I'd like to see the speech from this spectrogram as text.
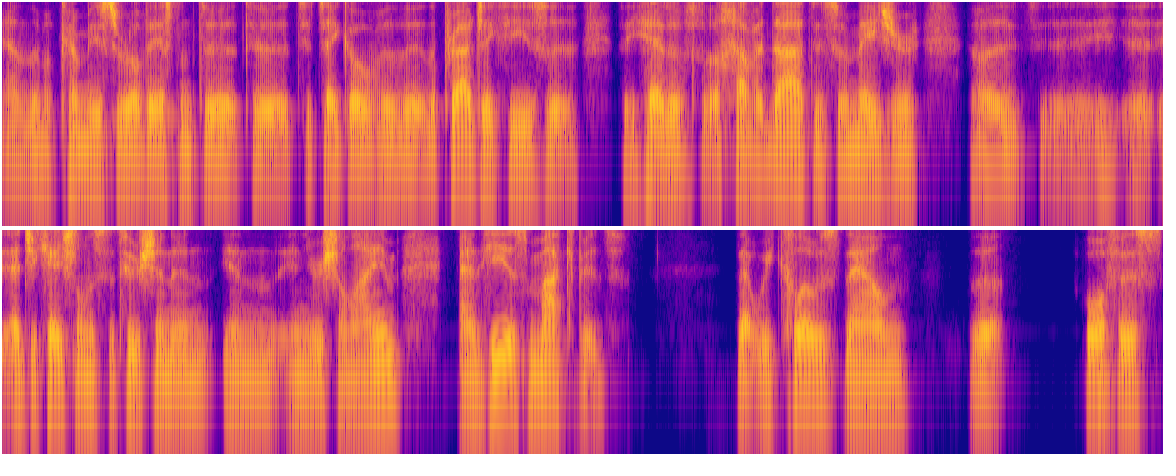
and the Kamisarov asked him to, to, to take over the, the project. He's uh, the head of uh, Chavadat. It's a major uh, educational institution in, in, in Yerushalayim. And he is makbid that we close down the office,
